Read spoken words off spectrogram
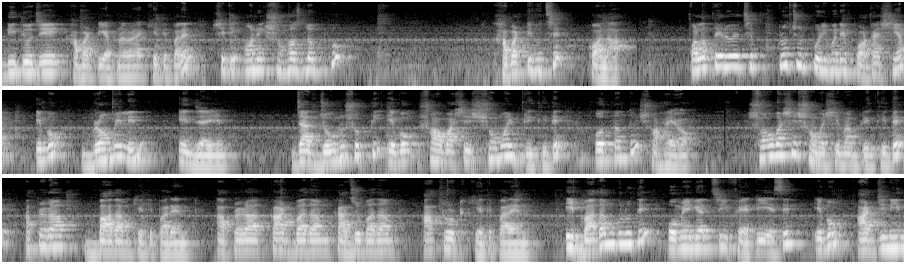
দ্বিতীয় যে খাবারটি আপনারা খেতে পারেন, সেটি অনেক সহজলভ্য। খাবারটি হচ্ছে কলা। কলাতে রয়েছে প্রচুর পরিমাণে পটাশিয়াম এবং ব্রমেলিন এনজাইম, যা যৌন শক্তি এবং সহবাসের সময় বৃদ্ধিতে অত্যন্ত সহায়ক। সহবাসের সময়সীমা বৃদ্ধিতে আপনারা বাদাম খেতে পারেন, আপনারা কাঠবাদাম কাজু বাদাম আখরোট খেতে পারেন। এই বাদামগুলোতে ওমেগা থ্রি ফ্যাটি অ্যাসিড এবং আর্জিনিন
